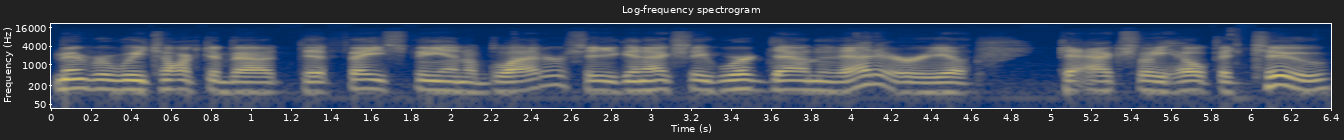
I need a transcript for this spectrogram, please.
Remember we talked about the face being a bladder, so you can actually work down in that area to actually help it too.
